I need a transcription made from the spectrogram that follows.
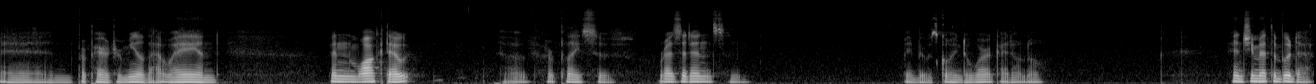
and prepared her meal that way and then walked out of her place of residence and Maybe it was going to work, I don't know. And she met the Buddha.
